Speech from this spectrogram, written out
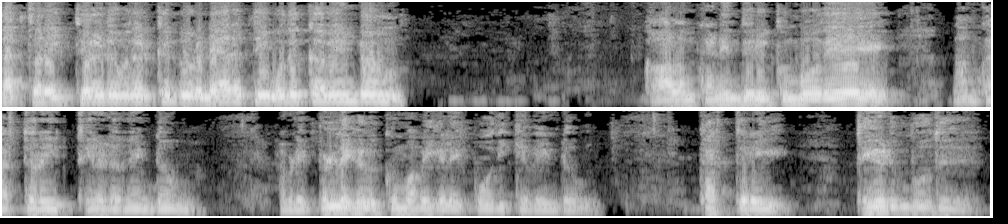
கத்தரை தேடுவதற்கென்று ஒரு நேரத்தை ஒதுக்க வேண்டும். காலம் கணிந்திருக்கும் போதே நாம் கர்த்தரை தேட வேண்டும். நம்முடைய பிள்ளைகளுக்கும் அவைகளை போதிக்க வேண்டும். கர்த்தரை தேடும்போது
